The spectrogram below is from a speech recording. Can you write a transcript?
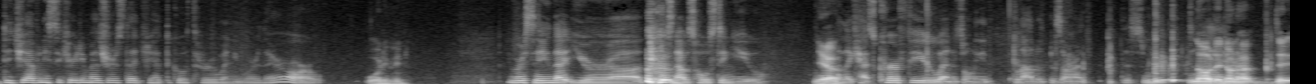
Did you have any security measures that you had to go through when you were there, or What do you mean? You were saying that your uh, the person that was hosting you Yeah. like has curfew and is only allowed at bazaar this. No, they don't have. They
